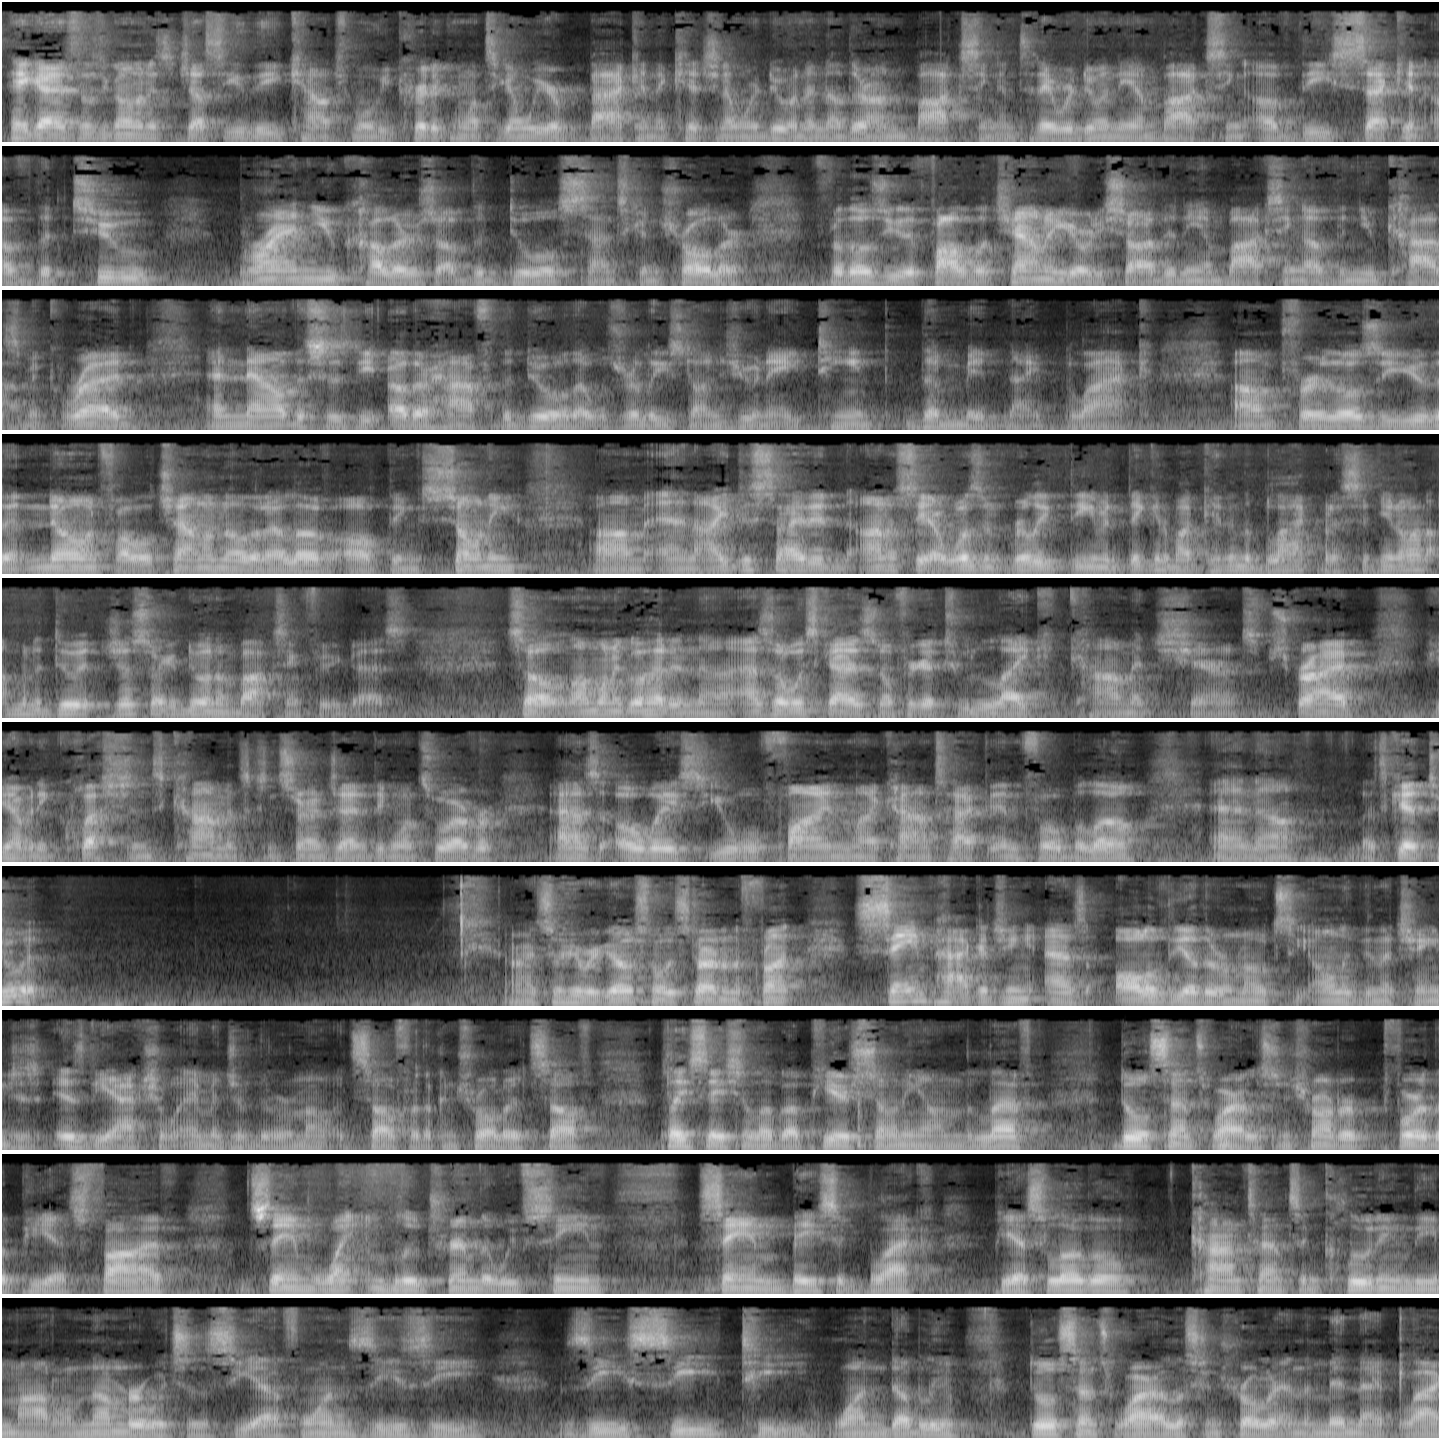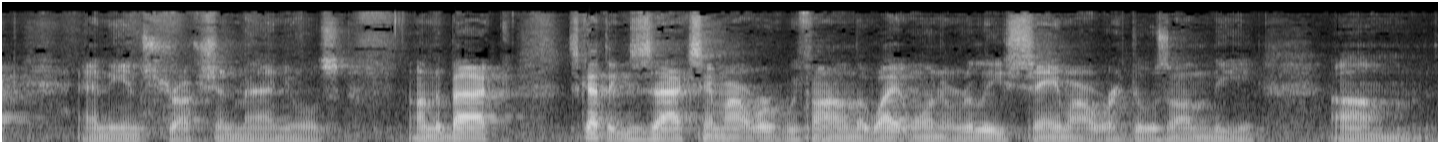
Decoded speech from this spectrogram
Hey guys, how's it going? It's Jesse, the Couch Movie Critic, and once again we are back in the kitchen and we're doing another unboxing. And today we're doing the unboxing of the second of the two brand new colors of the DualSense controller. For those of you that follow the channel, you already saw the unboxing of the new Cosmic Red, and now this is the other half of the Dual that was released on June 18th, the Midnight Black. Um, for those of you that know and follow the channel, know that I love all things Sony, um, and I decided, honestly, I wasn't really even thinking about getting the black, but I said, you know what, I'm going to do it just so I can do an unboxing for you guys. So I'm going to go ahead and, uh, as always, guys, don't forget to like, comment, share, and subscribe. If you have any questions, comments, concerns, anything whatsoever, as always, you will find my contact info below. And uh, let's get to it. All right, so here we go. So we start on the front. Same packaging as all of the other remotes. The only thing that changes is the actual image of the remote itself or the controller itself. PlayStation logo up here, Sony on the left. DualSense wireless controller for the PS5. Same white and blue trim that we've seen. Same basic black PS logo. Contents including the model number, which is a CF1ZZ ZCT1W, DualSense wireless controller in the midnight black, and the instruction manuals. On the back, it's got the exact same artwork we found on the white one and released, same artwork that was on the um,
